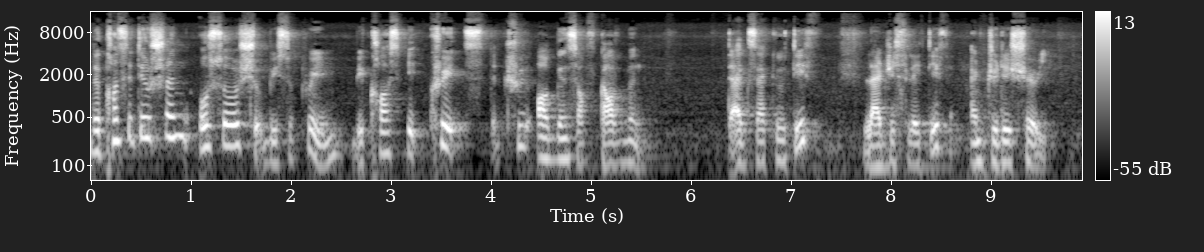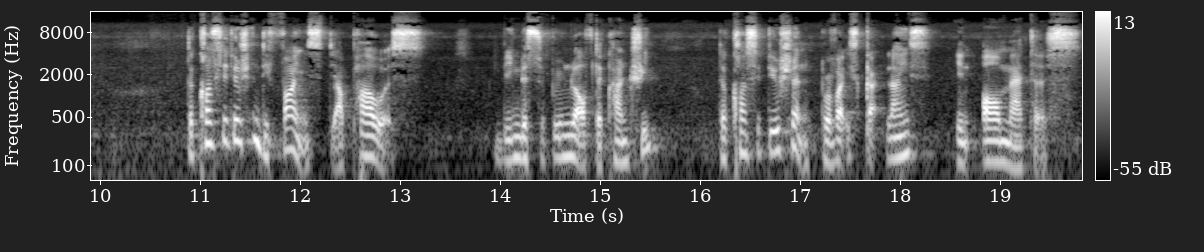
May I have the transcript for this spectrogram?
The Constitution also should be supreme because it creates the three organs of government the executive, legislative, and judiciary. The Constitution defines their powers. Being the supreme law of the country, the Constitution provides guidelines in all matters.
